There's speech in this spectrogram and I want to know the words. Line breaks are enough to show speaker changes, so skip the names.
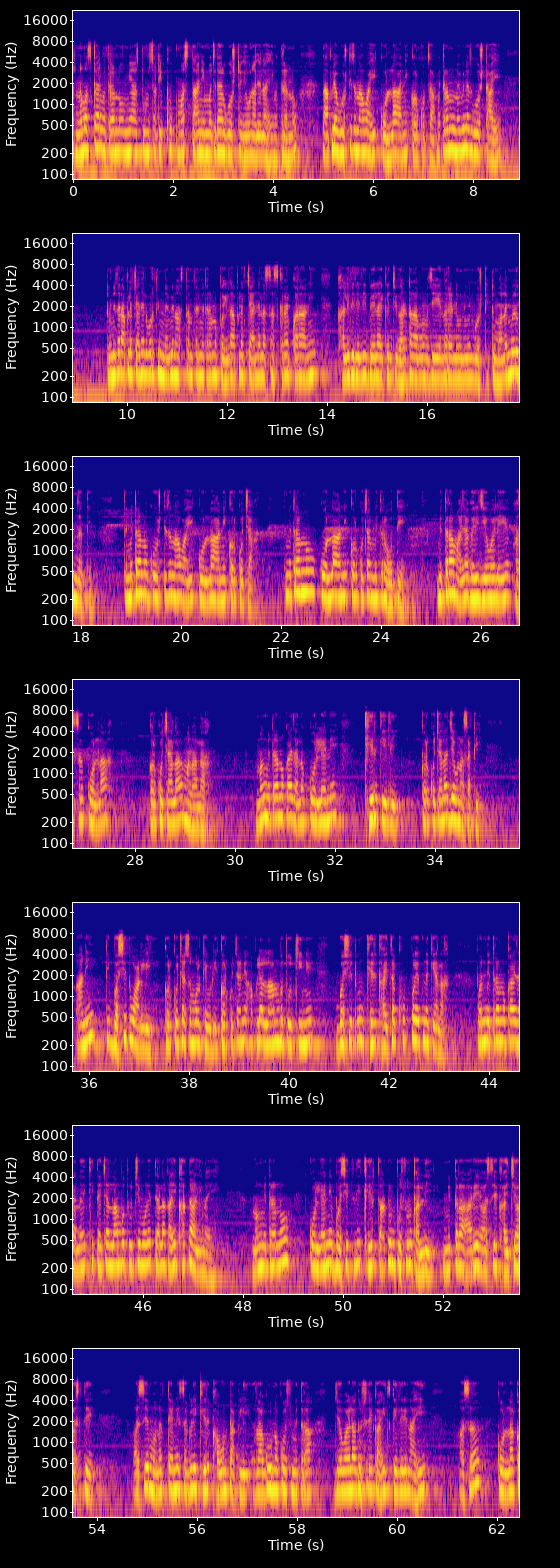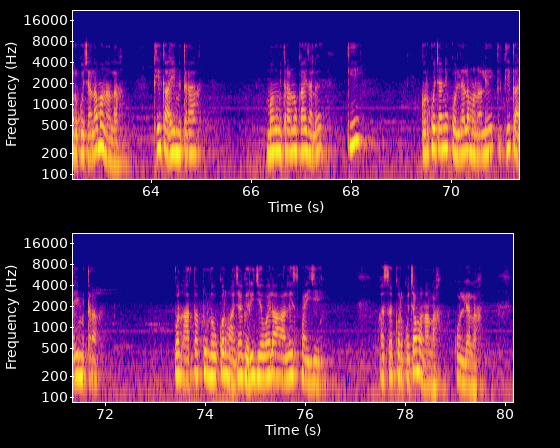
तर नमस्कार मित्रांनो मी आज तुमच्यासाठी खूप मस्त आणि मजेदार गोष्ट घेऊन आलेलो आहे मित्रांनो. तर आपल्या गोष्टीचं नाव आहे कोल्हा आणि करकोचा. मित्रांनो नवीनच गोष्ट आहे. तुम्ही जर आपल्या चॅनेलवरती नवीन असताल तर मित्रांनो पहिलं आपल्या चॅनेलला सबस्क्राईब करा आणि खाली दिलेली बेल आयकनची घंटा दाबा म्हणजे येणाऱ्या नवीन नवीन गोष्टी तुम्हाला मिळून जातील. तर मित्रांनो गोष्टीचं नाव आहे कोल्हा आणि करकोचा. तर मित्रांनो कोल्हा आणि करकोचा मित्र होते. मित्रा माझ्या घरी जेवायला ये असं कोल्हा करकोच्याला म्हणाला. मग मित्रांनो काय झालं? कोल्ह्याने खीर केली करकोच्याला जेवणासाठी. आणि ती बशीत वाढली करकोच्यासमोर ठेवली. करकोच्याने आपल्या लांब चोचीने बशीतून खीर खायचा खूप प्रयत्न केला. पण मित्रांनो काय झालं की त्याच्या लांब चोचीमुळे त्याला काही खाता आली नाही. मग मित्रांनो कोल्ह्याने बशीतली खीर चाटून पुसून खाल्ली. मित्र अरे असे खायचे असते. असे म्हणत त्याने सगळी खीर खाऊन टाकली. रागू नकोस मित्रा जेवायला दुसरे काहीच केलेले नाही असं कोल्हा करकोच्याला म्हणाला. ठीक आहे मित्रा. मग मित्रांनो काय झालं की करकोच्याने कोल्ह्याला म्हणाले की ठीक आहे मित्रा पण आता तू लवकर माझ्या घरी जेवायला आलेच पाहिजे असं करकोचा म्हणाला कोल्ह्याला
